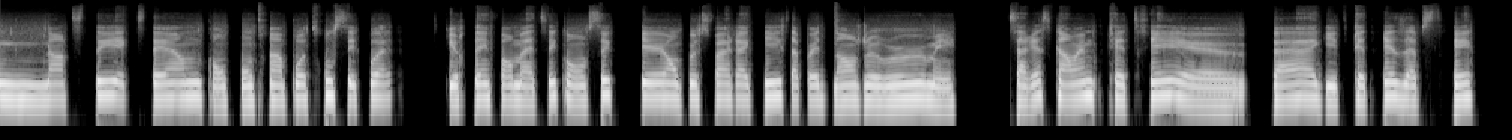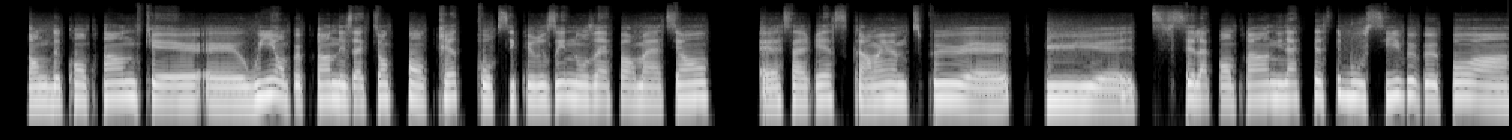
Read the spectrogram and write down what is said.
une entité externe qu'on ne comprend pas trop c'est quoi sécurité informatique. On sait qu'on peut se faire hacker, ça peut être dangereux, mais ça reste quand même très, très euh, vague et très, très abstrait. Donc, de comprendre que euh, oui, on peut prendre des actions concrètes pour sécuriser nos informations, euh, ça reste quand même un petit peu plus difficile à comprendre, inaccessible aussi. Veut, veut pas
